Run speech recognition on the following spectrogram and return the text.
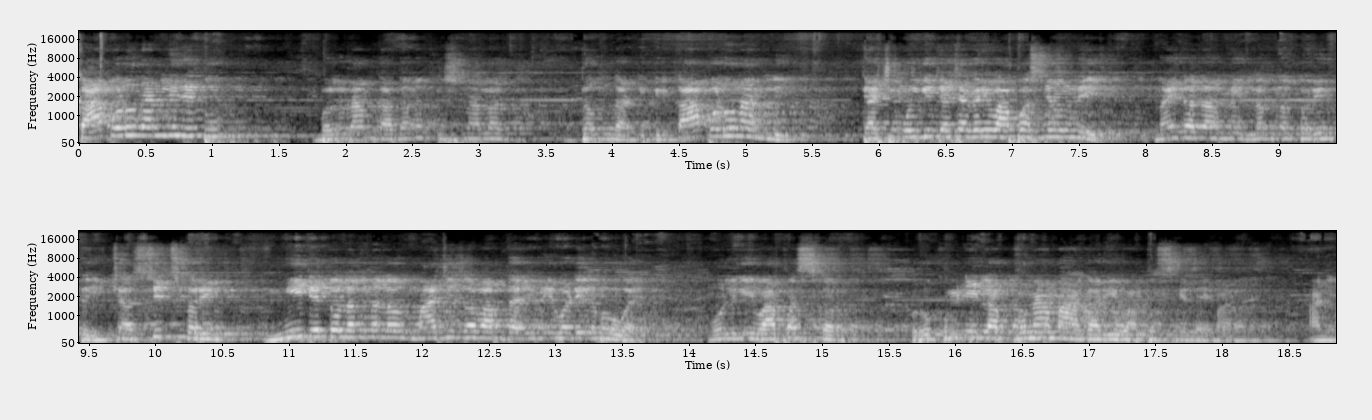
का पडून आणली रे तू? बलराम दादानं कृष्णाला दमदाटी केली. का पडून आणली? त्याची मुलगी त्याच्या घरी वापस नेऊन देईल नाही दादा मी लग्न करीन तर इच्छाशीच करीन. मी देतो लग्न लावून माझी जबाबदारी मी वडील भाऊ आहे. मुलगी वापस कर. रुक्मिणीला पुन्हा माघारी वापस केलंय महाराज. आणि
